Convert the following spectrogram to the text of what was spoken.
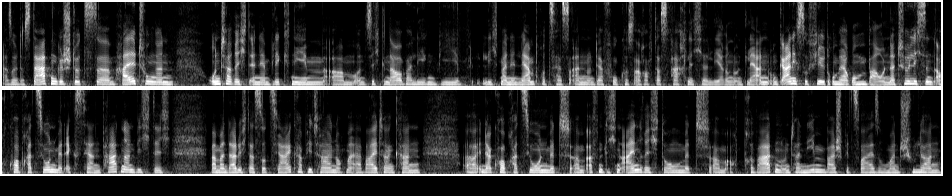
Also das datengestützte Haltungen Unterricht in den Blick nehmen ähm, und sich genau überlegen, wie legt man den Lernprozess an und der Fokus auch auf das fachliche Lehren und Lernen und gar nicht so viel drumherum bauen. Natürlich sind auch Kooperationen mit externen Partnern wichtig, weil man dadurch das Sozialkapital nochmal erweitern kann. Äh, in der Kooperation mit ähm, öffentlichen Einrichtungen, mit ähm, auch privaten Unternehmen beispielsweise, wo man Schülern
